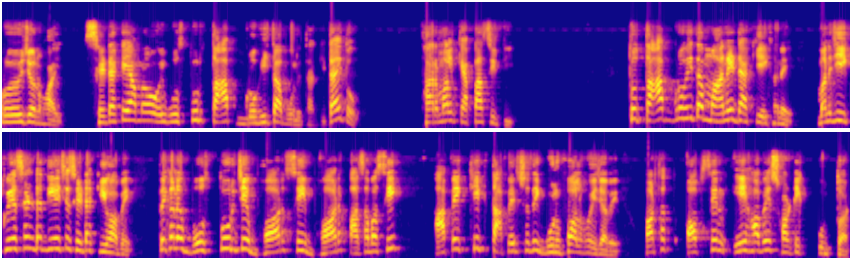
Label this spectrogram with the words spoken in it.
প্রয়োজন হয় সেটাকে আমরা ওই বস্তুর তাপ গ্রহিতা বলে থাকি, তাই তো? থার্মাল ক্যাপাসিটি তো তাপ গ্রহিতা মানেটা কি এখানে? মানে যে ইকুয়েশনটা দিয়েছে সেটা কি হবে? তো এখানে বস্তুর যে ভর, সেই ভর পাশাপাশি আপেক্ষিক তাপের সাথে গুণফল হয়ে যাবে। অর্থাৎ অপশন এ হবে সঠিক উত্তর।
